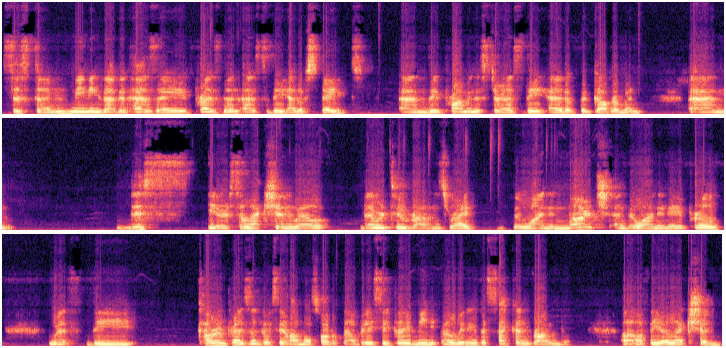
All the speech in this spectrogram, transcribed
system, meaning that it has a president as the head of state and the prime minister as the head of the government. And this year's election, well, there were two rounds, right? The one in March and the one in April, with the current president Jose Ramos Horta basically uh, winning the second round uh, of the election.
